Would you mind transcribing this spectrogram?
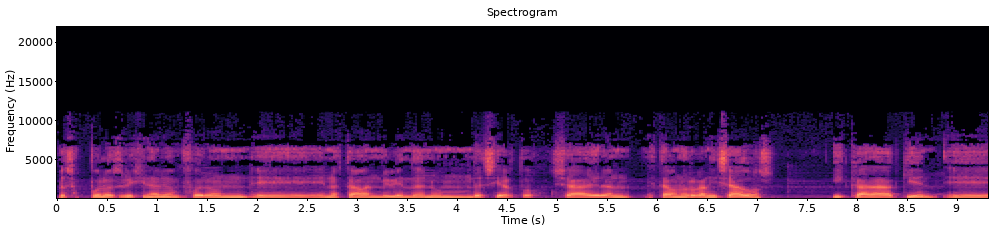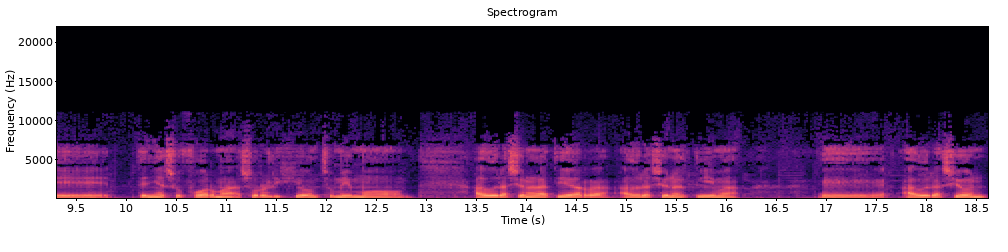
Los pueblos originarios fueron, eh, no estaban viviendo en un desierto, ya eran, estaban organizados y cada quien eh, tenía su forma, su religión, su mismo adoración a la tierra, adoración al clima, eh, adoración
